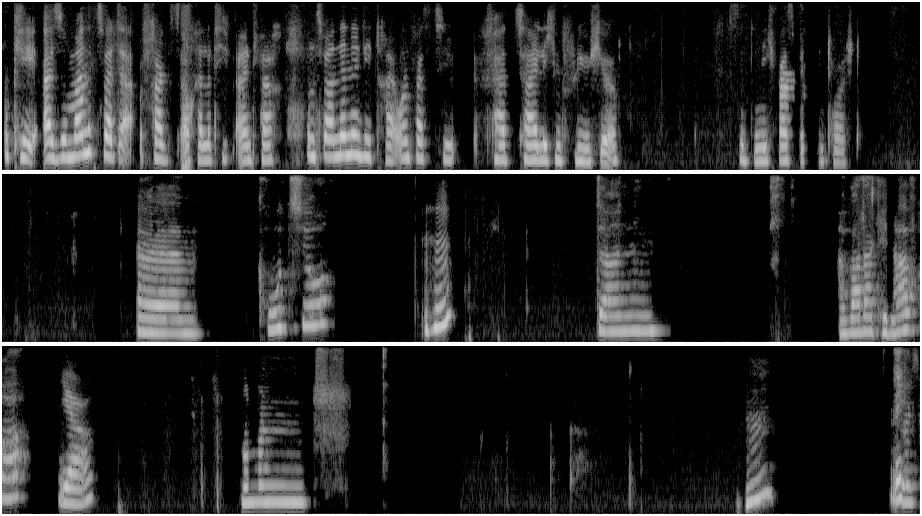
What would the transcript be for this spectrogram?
Okay, also meine zweite Frage ist auch relativ einfach. Und zwar nenne die drei unverzeihlichen Flüche. Sind die nicht was? Bin enttäuscht. Ähm, Crucio, Mhm. dann Avada Kedavra Ja. Und hm? Nichts.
